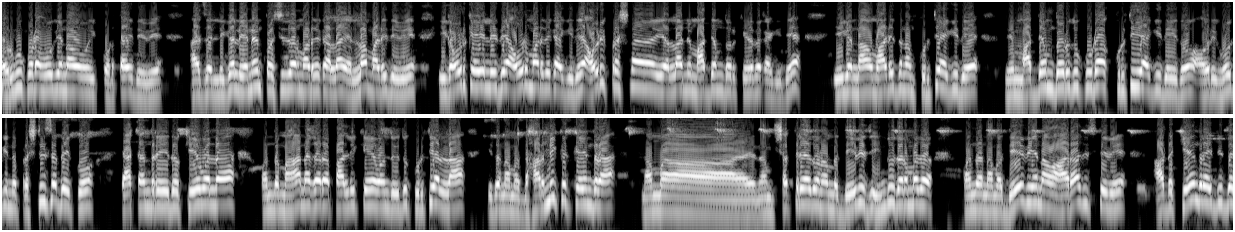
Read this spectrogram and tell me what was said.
ಅವ್ರಿಗೂ ಕೂಡ ಹೋಗಿ ನಾವು ಈಗ ಕೊಡ್ತಾ ಇದ್ದೀವಿ. ಆಸ್ ಎ ಲೀಗಲ್ ಏನೇನ್ ಪ್ರೊಸೀಜರ್ ಮಾಡ್ಬೇಕಲ್ಲ ಎಲ್ಲ ಮಾಡಿದೀವಿ ಈಗ ಅವ್ರ ಕೈಯಲ್ಲಿದೆ ಅವ್ರು ಮಾಡ್ಬೇಕಾಗಿದೆ. ಅವ್ರಿಗೆ ಪ್ರಶ್ನೆ ಎಲ್ಲ ನಿಮ್ಮ ಮಾಧ್ಯಮದವ್ರು ಕೇಳಬೇಕಾಗಿದೆ. ಈಗ ನಾವು ಮಾಡಿದ್ದು ನಮ್ಮ ಕೃತಿ ಆಗಿದೆ ನಿಮ್ಮ ಮಾಧ್ಯಮದವ್ರದ್ದು ಕೂಡ ಕೃತಿ ಆಗಿದೆ ಇದು. ಅವ್ರಿಗೆ ಹೋಗಿ ನೀವು ಪ್ರಶ್ನಿಸಬೇಕು. ಯಾಕಂದ್ರೆ ಇದು ಕೇವಲ ಒಂದು ಮಹಾನಗರ ಪಾಲಿಕೆ ಒಂದು ಇದು ಕೃತಿ ಅಲ್ಲ. ಇದು ನಮ್ಮ ಧಾರ್ಮಿಕ ಕೇಂದ್ರ. ನಮ್ಮ ನಮ್ಮ ಕ್ಷತ್ರಿಯದು ನಮ್ಮ ದೇವಿ ಹಿಂದೂ ಧರ್ಮದ ಒಂದು ನಮ್ಮ ದೇವಿ ನಾವು ಆರಾಧಿಸ್ತೀವಿ. ಅದ ಕೇಂದ್ರ ಇದ್ದಿದ್ದ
